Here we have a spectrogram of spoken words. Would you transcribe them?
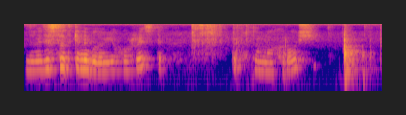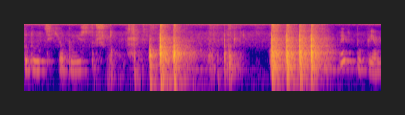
Давайте все-таки не будемо його гристи. Вдруг нема гроші. Попадуться, я боюсь трошки. Давайте поп'ємо.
